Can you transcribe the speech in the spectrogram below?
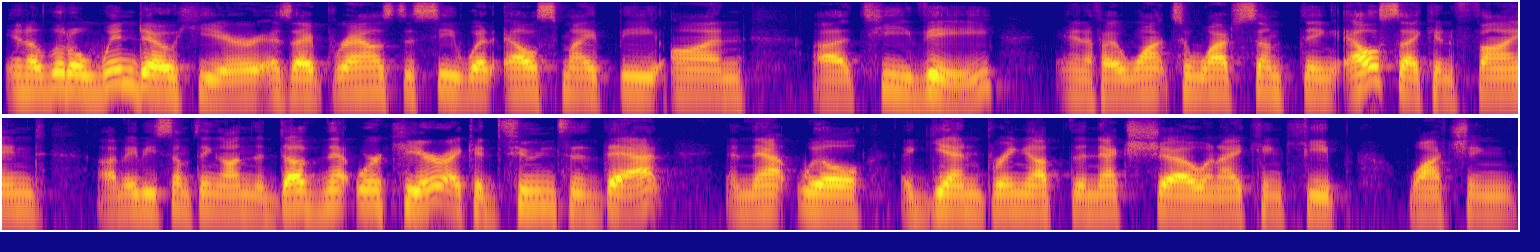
in a little window here as I browse to see what else might be on uh, TV. And if I want to watch something else, I can find uh, maybe something on the Dove network here. I could tune to that and that will again bring up the next show and I can keep watching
